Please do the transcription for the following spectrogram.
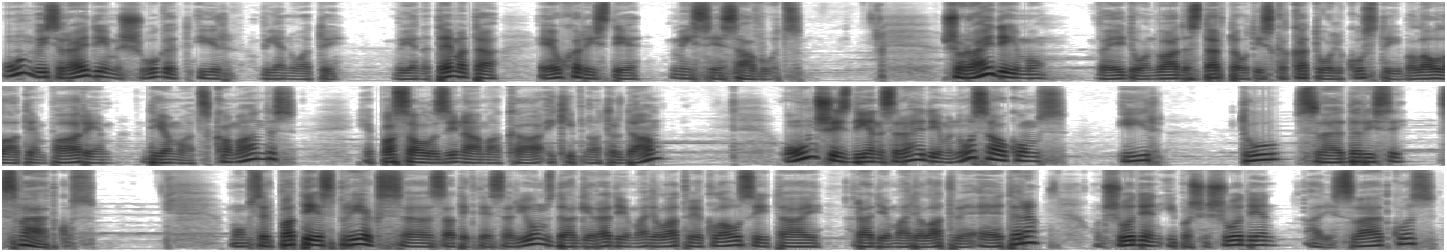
un visi raidījumi šogad ir vienoti viena tematā – Euharistie misijas avots. Šo raidījumu veido un vada starptautiska katoļu kustība laulātiem pāriem Diamāts komandas, ja pasaule zināmā kā Ekipa Notre Dame, un šīs dienas raidījuma nosaukums ir Tu svēdarisi svētkus. Mums ir paties prieks satikties ar jums, dargie radījuma arī Latvija klausītāji, radījuma arī Latvija ētera, un šodien, īpaši šodien, arī svētkos,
